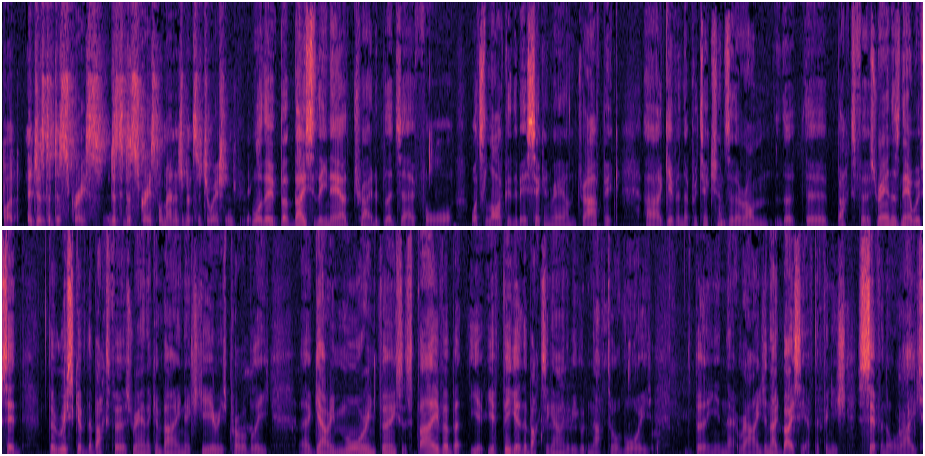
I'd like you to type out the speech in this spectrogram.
but it's just a disgrace, just a disgraceful management situation. Well, they've basically now traded Bledsoe for what's likely to be a second round draft pick, uh, given the protections that are on the the Bucks first rounders. Now we've said the risk of the Bucks first rounder conveying next year is probably. Uh, going more in Phoenix's favour, but you, you figure the Bucks are going to be good enough to avoid being in that range, and they'd basically have to finish seven or eight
